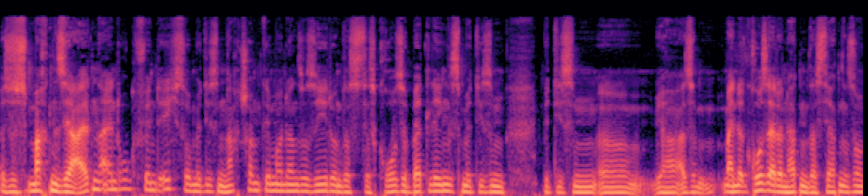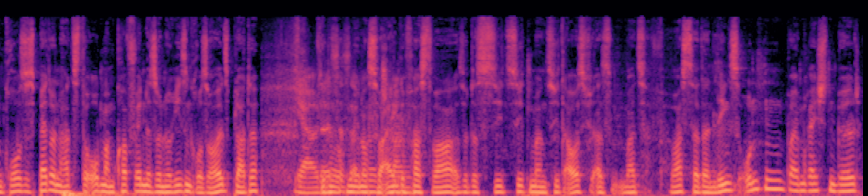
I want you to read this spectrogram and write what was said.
Also es macht einen sehr alten Eindruck, finde ich, so mit diesem Nachtschrank, den man dann so sieht und das, das große Bett links mit diesem, mit diesem, äh, ja, also meine Großeltern hatten das, die hatten so ein großes Bett und hat da oben am Kopfende so eine riesengroße Holzplatte, ja, die da noch so eingefasst war. Also das sieht, sieht man, sieht aus, als was da dann links unten beim rechten Bild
